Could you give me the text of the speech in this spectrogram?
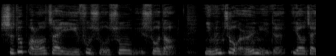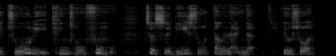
使徒保罗在以父所书里说道。你们做儿女的要在主里听从父母，这是理所当然的。又说，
